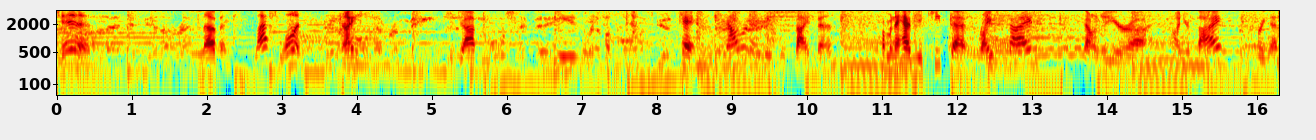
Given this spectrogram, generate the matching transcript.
10, 11, last one. Nice. Good job. Easily set. Okay, now we're gonna do some side bends. I'm gonna have you keep that right side down to your, uh, on your thigh. Bring that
